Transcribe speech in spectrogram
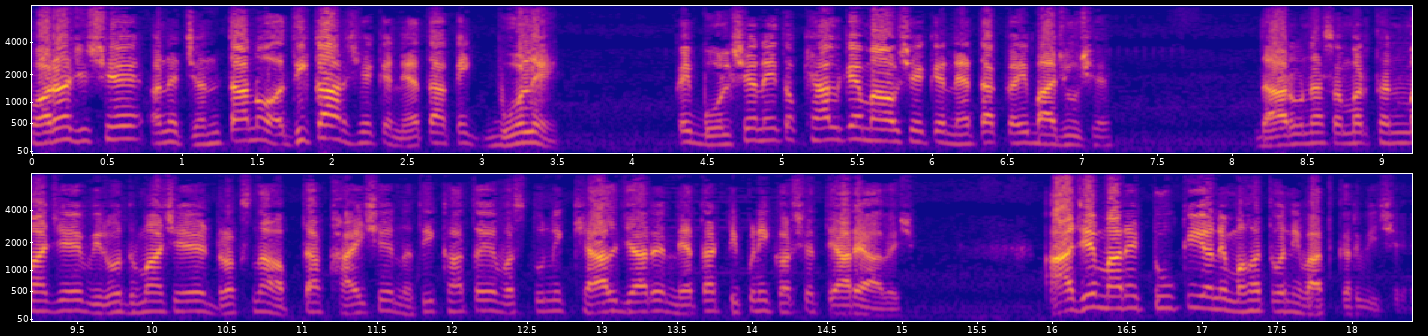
ફરજ છે અને જનતાનો અધિકાર છે કે નેતા કંઈક બોલે. કંઈ બોલશે નહીં તો ખ્યાલ કેમ આવશે કે નેતા કઈ બાજુ છે? દારૂના સમર્થનમાં છે, વિરોધમાં છે, ડ્રગ્સના હપ્તા ખાય છે, નથી ખાતો એ વસ્તુની ખ્યાલ જ્યારે નેતા ટિપ્પણી કરશે ત્યારે આવે છે. આજે મારે ટૂંકી અને મહત્વની વાત કરવી છે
